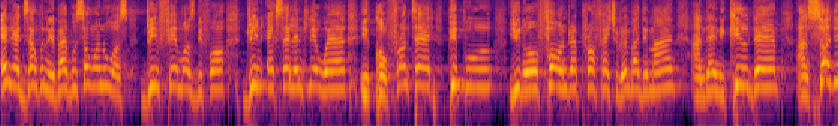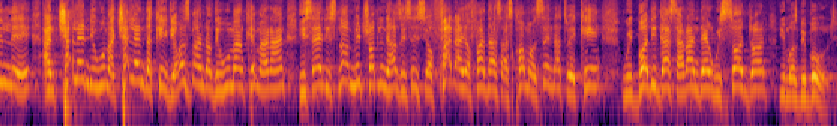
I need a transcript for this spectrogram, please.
Any example in the Bible, someone who was doing famous before, doing excellently well, he confronted people, you know, 400 prophets, remember the man? And then he killed them. And suddenly, and challenged the woman, challenged the king. The husband of the woman came around. He said, It's not me troubling the house. He says, Your father, your fathers has come and send that to a king with bodyguards around them, with sword drawn. You must be bold.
